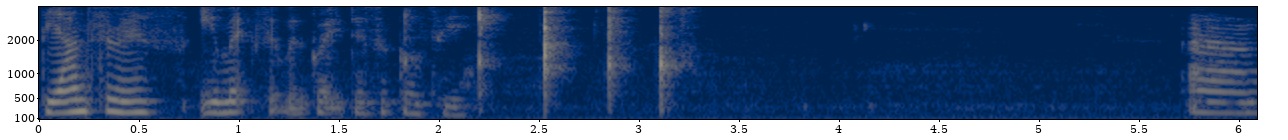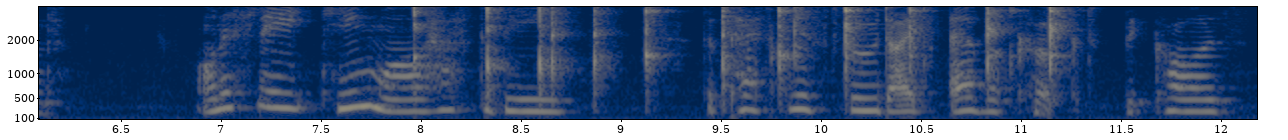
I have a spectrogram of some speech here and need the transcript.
the answer is you mix it with great difficulty. And honestly, quinoa has to be the peskiest food I've ever cooked because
